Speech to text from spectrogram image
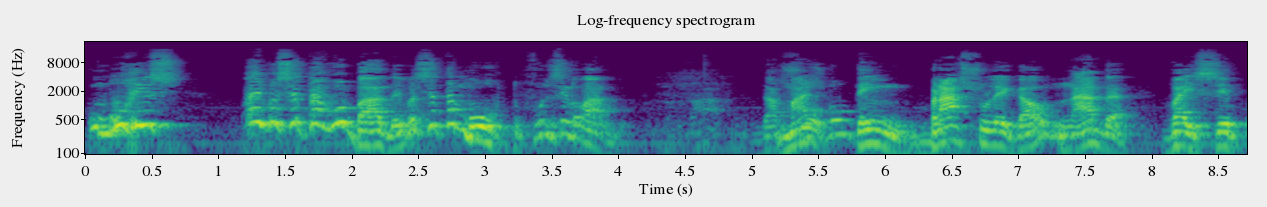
com burrice, aí você está roubado, aí você está morto, fuzilado. Da Mas sua... tem braço legal, nada vai ser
